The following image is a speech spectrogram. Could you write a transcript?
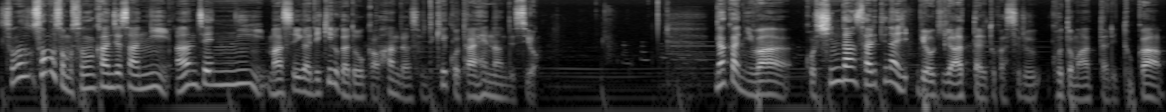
そのそもそもその患者さんに安全に麻酔ができるかどうかを判断するって結構大変なんですよ。中にはこう診断されてない病気があったりとかすることもあったりとか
